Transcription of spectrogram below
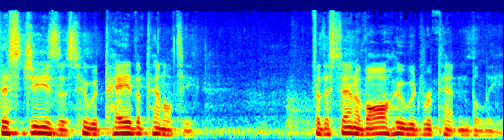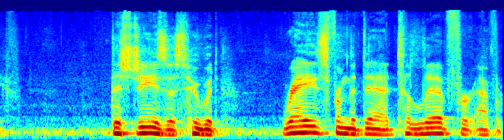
This Jesus who would pay the penalty for the sin of all who would repent and believe. This Jesus who would raise from the dead to live forever.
